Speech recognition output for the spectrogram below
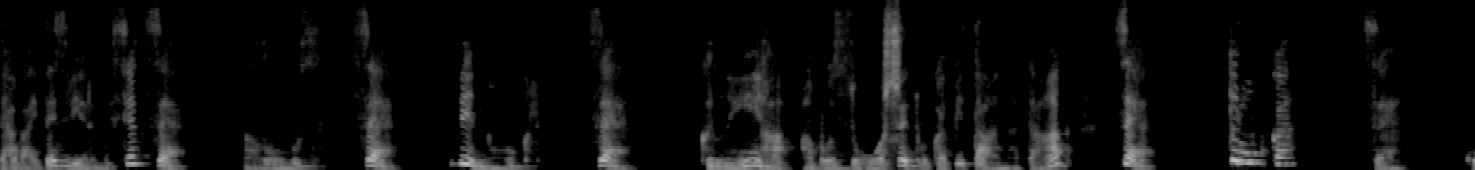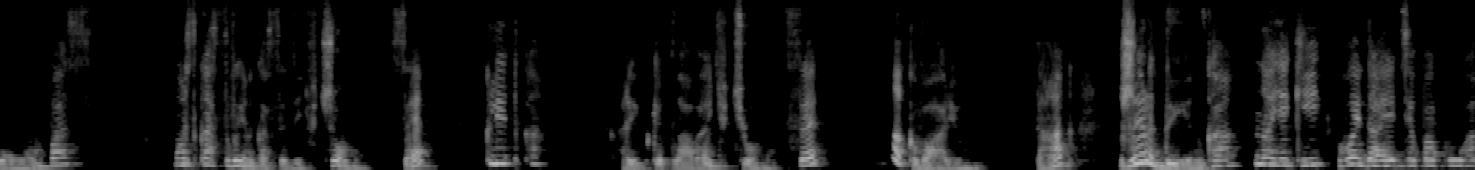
Давайте звіримося. Це глобус, це бінокль, це книга або зошит у капітана, так? Це трубка, це компас. Морська свинка сидить в чому? Це клітка. Рибки плавають в чому? Це акваріум. Так, жердинка, на якій гойдається папуга,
